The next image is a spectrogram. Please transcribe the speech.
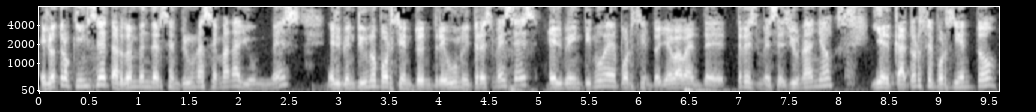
El otro 15% tardó en venderse entre una semana y un mes, el 21% entre uno y tres meses, el 29% llevaba entre tres meses y un año. Y el 14%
